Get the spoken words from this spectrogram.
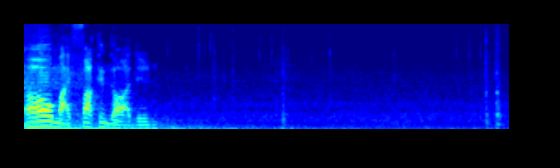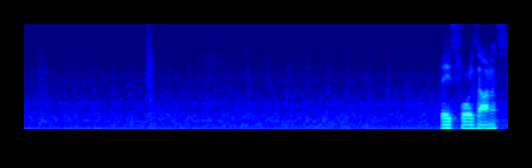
Oh my fucking god, dude. Phase four is on us.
